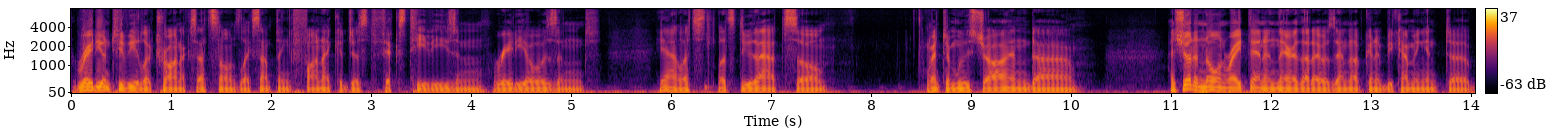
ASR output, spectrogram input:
Radio and TV electronics. That sounds like something fun. I could just fix TVs and radios and yeah, let's let's do that. So went to Moose Jaw and. Uh, I should have known right then and there that I was ended up going to be coming into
